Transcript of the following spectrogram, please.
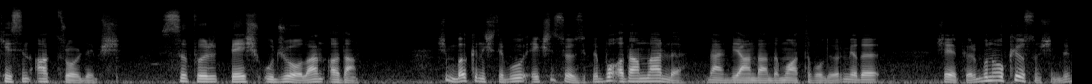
Kesin aktrol demiş. 0-5 ucu olan adam. Şimdi bakın işte bu ekşi sözlükte bu adamlarla ben bir yandan da muhatap oluyorum ya da şey yapıyorum. Bunu okuyorsun şimdi.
